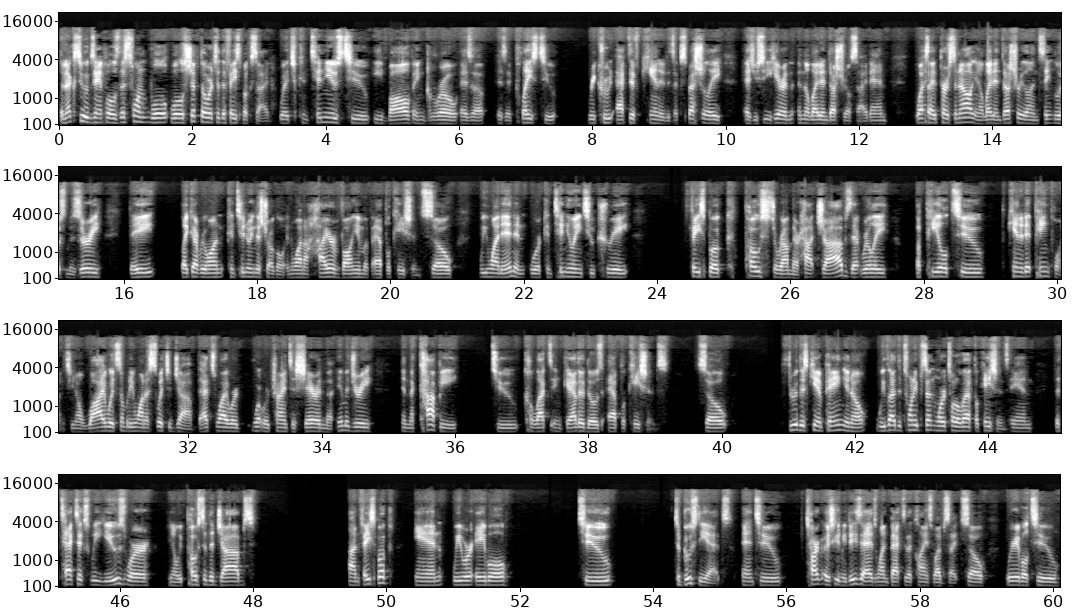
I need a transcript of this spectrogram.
The next two examples, this one will will shift over to the Facebook side, which continues to evolve and grow as a as a place to recruit active candidates, especially as you see here in, in the light industrial side. And Westside personnel, you know, light industrial in St. Louis, Missouri, they, like everyone, continuing the struggle and want a higher volume of applications. So we went in and we're continuing to create Facebook posts around their hot jobs that really appeal to candidate pain points. You know, why would somebody want to switch a job? That's why we're what we're trying to share in the imagery in the copy to collect and gather those applications. So through this campaign, you know, we led to 20% more total applications. And the tactics we used were, you know, we posted the jobs on Facebook and we were able to to boost the ads and to target excuse me these ads went back to the client's website so we're able to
